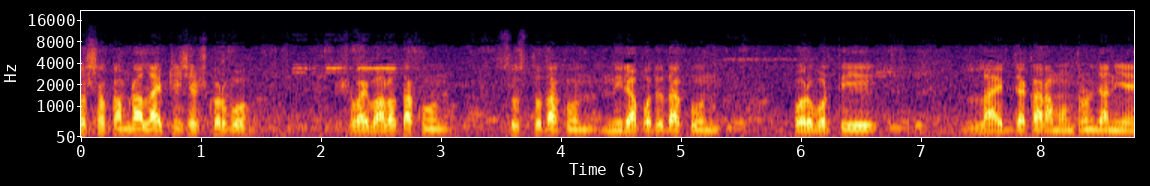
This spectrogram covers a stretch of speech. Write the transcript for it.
দর্শক, আমরা লাইভটি শেষ করব। সবাই ভালো থাকুন, সুস্থ থাকুন, নিরাপদে থাকুন। পরবর্তী লাইভ দেখার আমন্ত্রণ জানিয়ে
